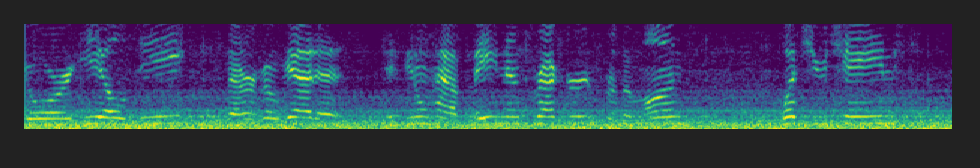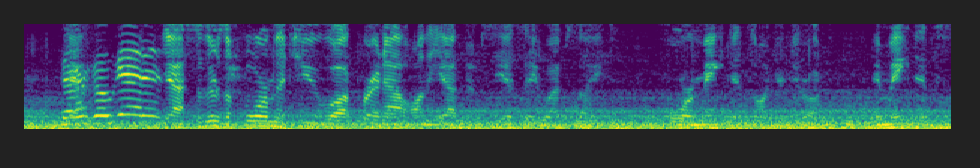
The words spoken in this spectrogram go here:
your ELD, better go get it. If you don't have maintenance record for the month, what you changed, better Yeah. go get it. Yeah, so there's a form that you uh, print out on the FMCSA website for maintenance on your truck. And maintenance,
